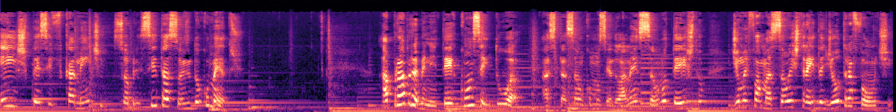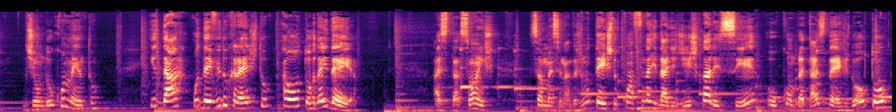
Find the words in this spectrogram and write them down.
especificamente sobre citações em documentos. A própria ABNT conceitua a citação como sendo a menção no texto de uma informação extraída de outra fonte, de um documento, e dar o devido crédito ao autor da ideia. As citações são mencionadas no texto com a finalidade de esclarecer ou completar as ideias do autor,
